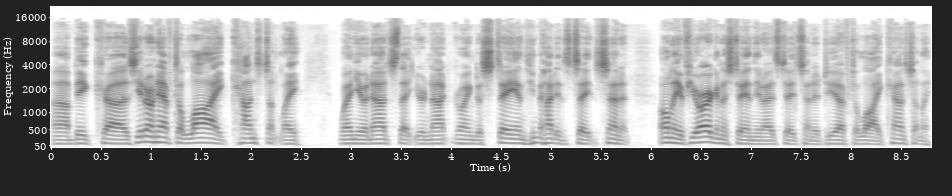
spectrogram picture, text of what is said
uh, because you don't have to lie constantly when you announce that you're not going to stay in the United States Senate. Only if you are going to stay in the United States Senate do you have to lie constantly.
